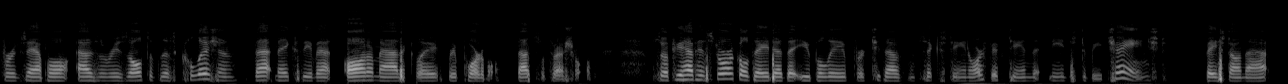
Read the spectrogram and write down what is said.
for example, as a result of this collision, that makes the event automatically reportable. That's the threshold. So if you have historical data that you believe for 2016 or 15 that needs to be changed based on that,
